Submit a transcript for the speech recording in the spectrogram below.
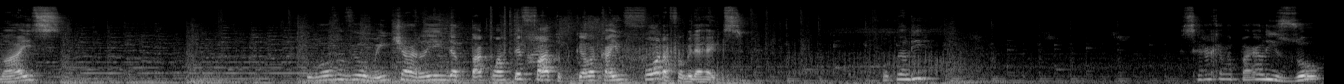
Mas... Provavelmente a aranha ainda tá com artefato, porque ela caiu fora, família Rex. Olha ali. Será que ela paralisou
